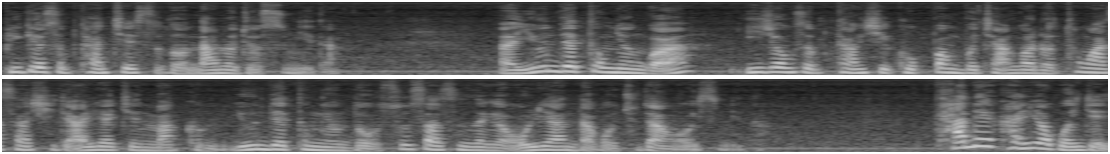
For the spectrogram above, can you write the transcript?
비교섭 단체에서도 나눠줬습니다. 아, 윤 대통령과 이종섭 당시 국방부 장관의 통화 사실이 알려진 만큼 윤 대통령도 수사 선상에 올려야 한다고 주장하고 있습니다. 탄핵하려고 이제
